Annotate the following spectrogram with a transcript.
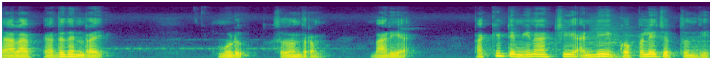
చాలా పెద్దదని రాయి. మూడు స్వతంత్రం. భార్య పక్కింటి మీనాక్షి అన్నీ గొప్పలే చెప్తుంది.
